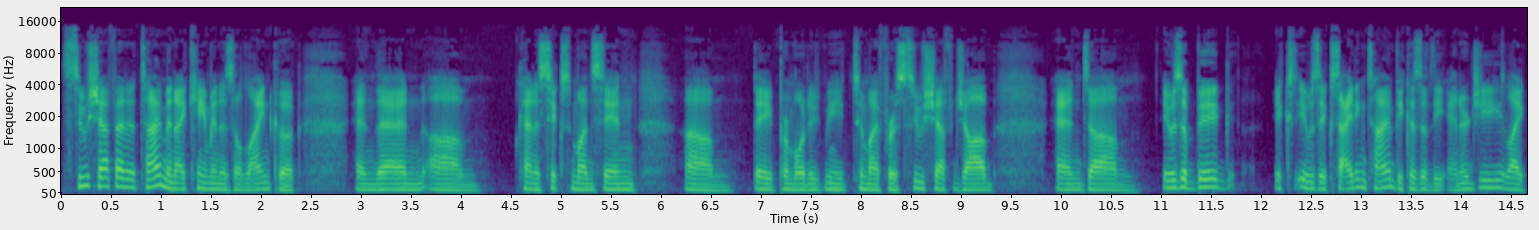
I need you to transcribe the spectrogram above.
sous chef at the time, and I came in as a line cook. And then, um, kind of six months in, um, they promoted me to my first sous chef job, and um, it was a big. It was exciting time because of the energy. Like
